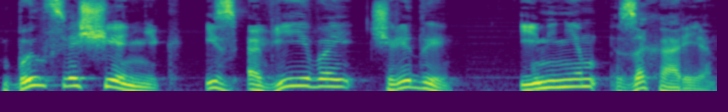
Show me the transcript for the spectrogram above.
был священник из Авиевой череды именем Захария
